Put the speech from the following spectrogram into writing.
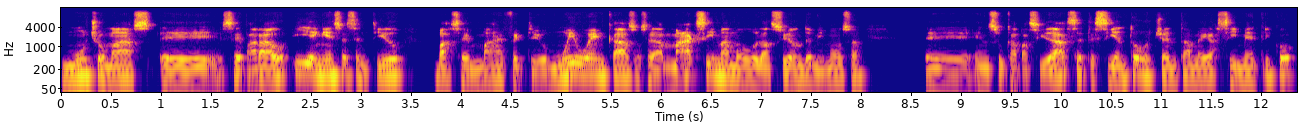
mucho más eh, separado y en ese sentido va a ser más efectivo. Muy buen caso, o sea, máxima modulación de Mimosa eh, en su capacidad, 780 megas simétrico,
